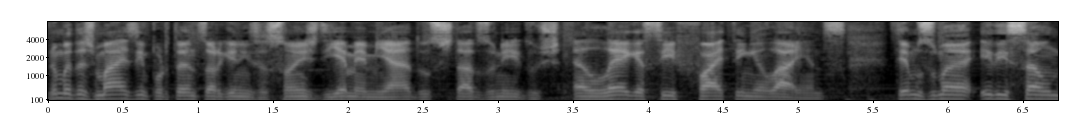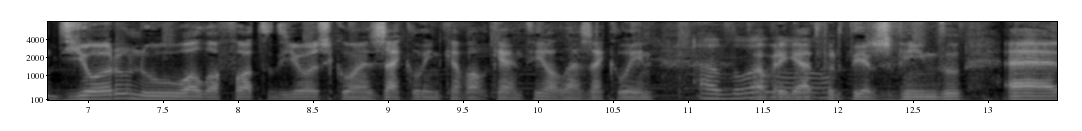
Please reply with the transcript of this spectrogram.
numa das mais importantes organizações de MMA dos Estados Unidos, a Legacy Fighting Alliance. Temos uma edição de ouro no holofote de hoje com a Jacqueline Cavalcanti. Olá, Jacqueline. Alô, Obrigado alô. por teres vindo. Ah,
